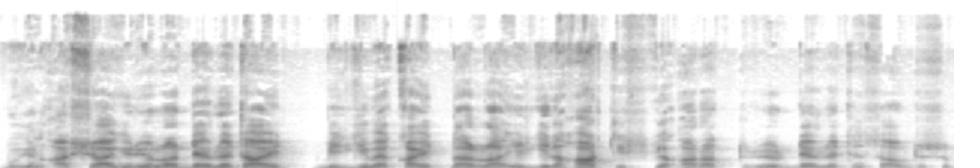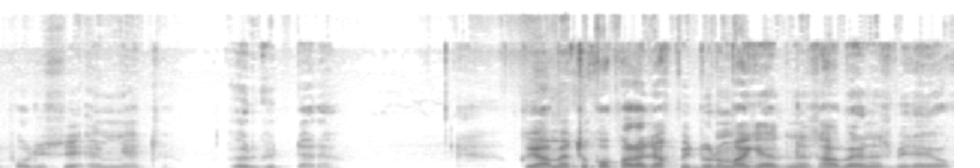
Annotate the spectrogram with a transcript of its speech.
Bugün aşağı giriyorlar. Devlete ait bilgi ve kayıtlarla ilgili hard diski arattırıyor. Devletin savcısı, polisi, emniyeti, örgütlere. Kıyameti koparacak bir duruma geldiniz haberiniz bile yok.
